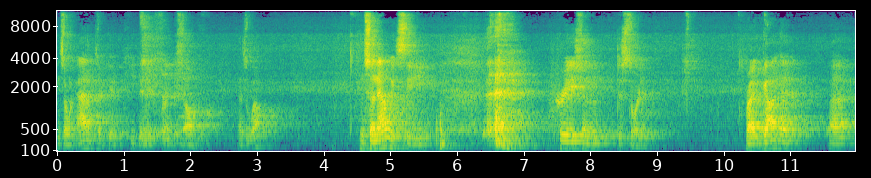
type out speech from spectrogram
And so when Adam took it, he did it for himself as well. And so now we see creation distorted. Right? God had uh,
